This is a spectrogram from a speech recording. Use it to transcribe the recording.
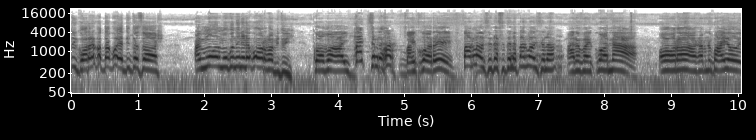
তুই ঘরের কথা কয়ে দিতেছস। আমি মরমু কোন দিন এটা কর ভাবি তুই। ক ভাই? ভাই করে। পাগলা হয়েছে দেখছি তাহলে পাগলা হয়েছে না? আরে ভাই ক না। ওর আপনি ভাই ওই।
